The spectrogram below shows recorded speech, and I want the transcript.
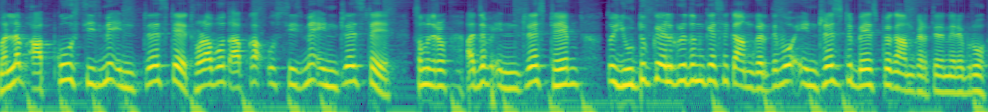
मतलब आपको उस चीज़ में इंटरेस्ट है, थोड़ा बहुत आपका उस चीज़ में इंटरेस्ट है। समझ रहे हो? अब जब इंटरेस्ट है तो यूट्यूब के एल्गोरिदम कैसे काम करते हैं? वो इंटरेस्ट बेस पे काम करते हैं मेरे ब्रो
